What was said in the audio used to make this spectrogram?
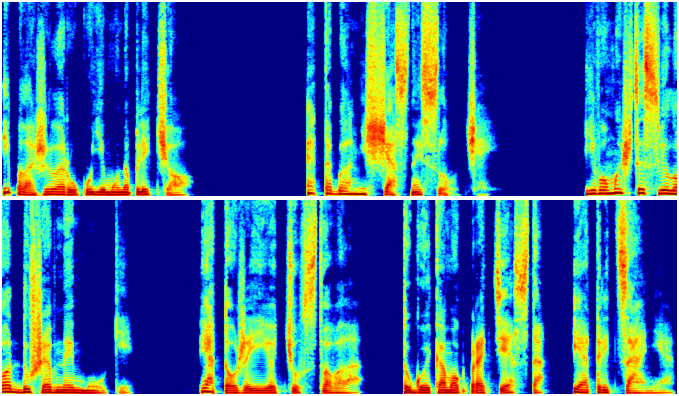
и положила руку ему на плечо. Это был несчастный случай. Его мышцы свело от душевной муки. Я тоже ее чувствовала. Тугой комок протеста и отрицания.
